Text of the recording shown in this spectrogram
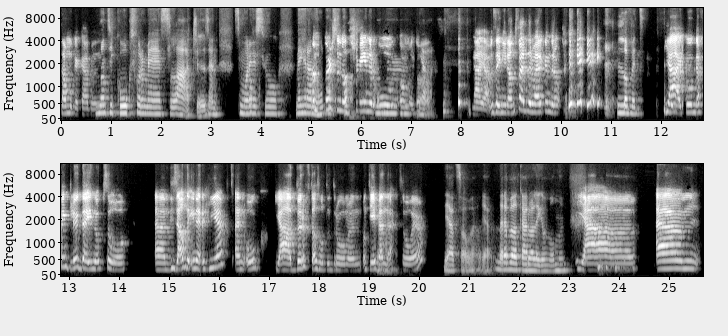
dat moet ik hebben. Iemand die kookt voor mij slaatjes. En s morgens zo met granola. Een personal trainer ook. Oh my god. Ja. ja, ja, we zijn hier aan het verder werken erop. Love it. Ja, ik ook. Dat vind ik leuk dat je ook zo um, diezelfde energie hebt en ook ja, durft dat zo te dromen. Want jij bent echt zo, hè? Ja, het zal wel. Ja. Daar hebben we elkaar wel in gevonden. Ja. Um,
